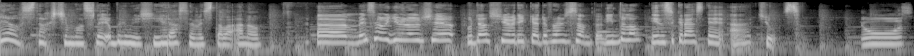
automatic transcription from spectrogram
Jo, strašně moc nejoblíbenější hra se mi stala, ano. Uh, my se uvidíme u dalšího videa, doufám, že se vám to líbilo, mějte se krásně a čus. Čus.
